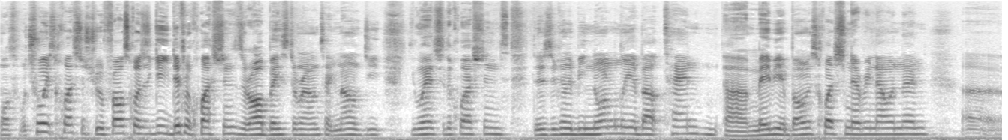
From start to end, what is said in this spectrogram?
multiple choice questions, true or false questions. I give you different questions. They're all based around technology. You answer the questions. There's going to be normally about ten, uh, maybe a bonus question every now and then. Uh,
